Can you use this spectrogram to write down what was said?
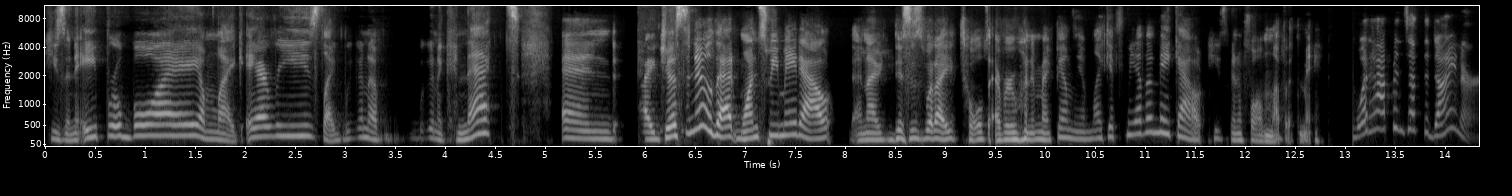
he's an April boy. I'm like Aries, like we're going to we're going to connect and I just knew that once we made out and I this is what I told everyone in my family. I'm like if we ever make out, he's going to fall in love with me. what happens at the diner?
